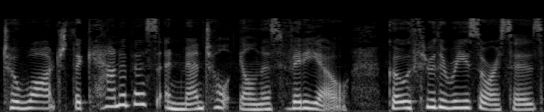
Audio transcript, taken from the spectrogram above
to watch the Cannabis and Mental Illness video. Go through the resources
